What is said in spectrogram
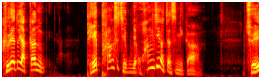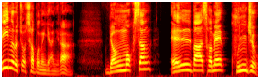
그래도 약간 대프랑스 제국의 황제였지 않습니까? 죄인으로 쫓아보는 게 아니라 명목상 엘바 섬의 군주,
